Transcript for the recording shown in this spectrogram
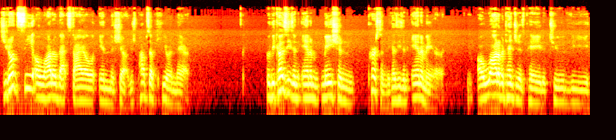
So you don't see a lot of that style in the show. It just pops up here and there. But because he's an animation person, because he's an animator, a lot of attention is paid to the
